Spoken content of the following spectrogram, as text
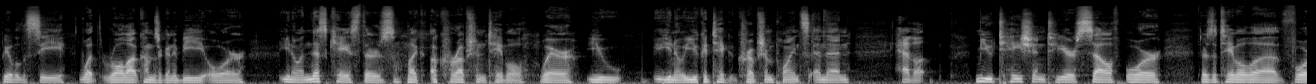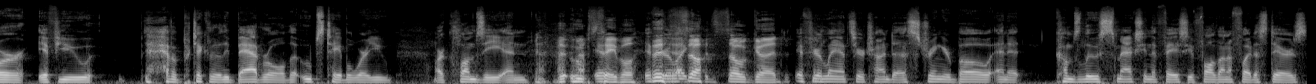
be able to see what roll outcomes are going to be, or you know in this case, there's like a corruption table where you you know you could take corruption points and then have a mutation to yourself, or there's a table uh, for if you have a particularly bad roll, the oops table where you are clumsy and the oops If- table if you're like- so it's so good if your lance you're trying to string your bow and it comes loose, smacks you in the face, you fall down a flight of stairs.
